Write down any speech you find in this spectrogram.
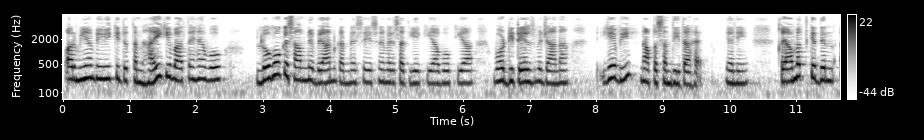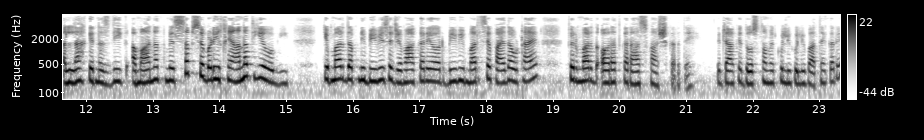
اور میاں بیوی کی جو تنہائی کی باتیں ہیں، وہ لوگوں کے سامنے بیان کرنے سے، اس نے میرے ساتھ یہ کیا، وہ کیا، بہت ڈیٹیلز میں جانا، یہ بھی ناپسندیدہ ہے۔ یعنی قیامت کے دن اللہ کے نزدیک امانت میں سب سے بڑی قیانت یہ ہوگی کہ مرد اپنی بیوی سے جمع کرے اور بیوی مرد سے فائدہ اٹھائے، پھر مرد عورت کا راس فاش کر دے کہ جا کے دوستوں میں کھلی کھلی باتیں کرے۔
